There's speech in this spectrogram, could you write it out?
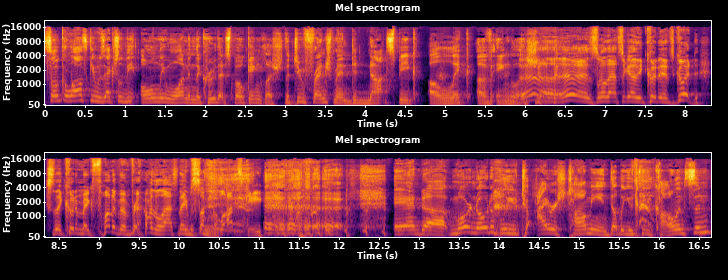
Sokolowski was actually the only one in the crew that spoke English. The two Frenchmen did not speak a lick of English. Uh, so that's because they couldn't. It's good. So they couldn't make fun of him for having the last name Sokolowski. and uh, more notably to Irish Tommy and W.T. Collinson,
